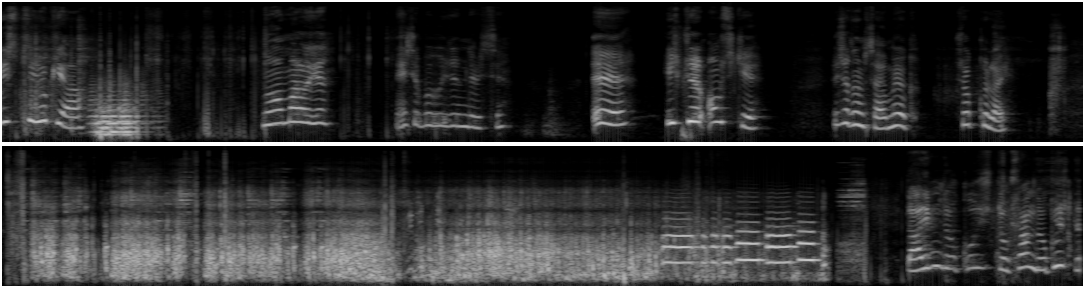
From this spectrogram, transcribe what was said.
Hiç şey yok ya. Normal oyun. Neyse bu videom da bitsin. Ee, hiçbir şey yapmamış ki. Hiç adam sayma yok. Çok kolay. 999'du.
